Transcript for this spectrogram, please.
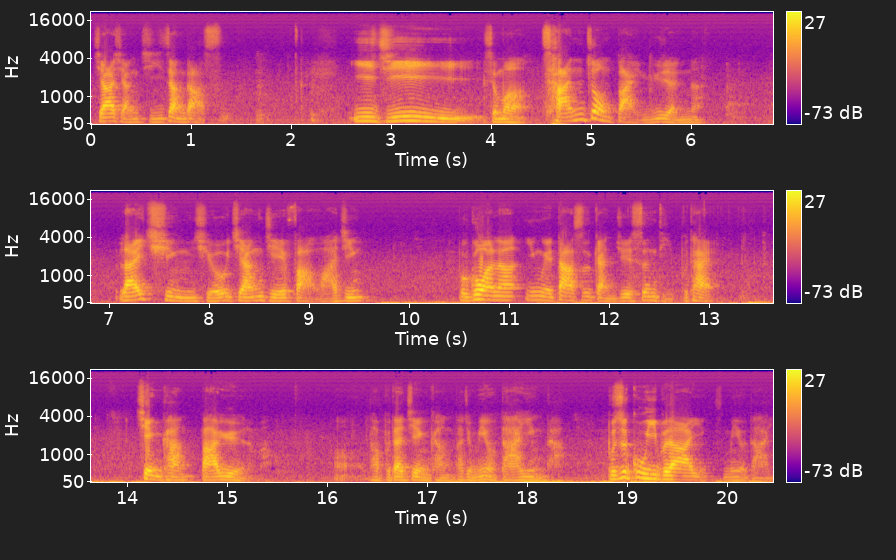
嘉祥吉藏大师，以及什么禅众百余人呢，来请求讲解《法华经》。不过呢，因为大师感觉身体不太健康，八月了嘛。他不太健康，他就没有答应他，不是故意不答应，是没有答应。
